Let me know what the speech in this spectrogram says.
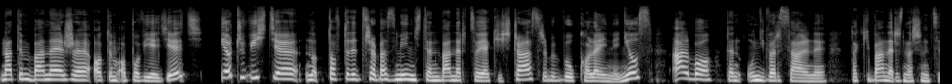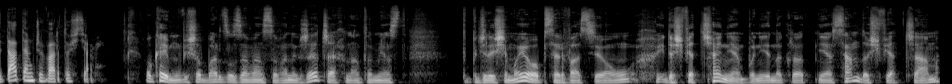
na tym banerze o tym opowiedzieć. I oczywiście no to wtedy trzeba zmienić ten baner co jakiś czas, żeby był kolejny news, albo ten uniwersalny taki baner z naszym cytatem czy wartościami. Okej, okay, mówisz o bardzo zaawansowanych rzeczach, natomiast to podzielę się moją obserwacją i doświadczeniem, bo niejednokrotnie sam doświadczam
